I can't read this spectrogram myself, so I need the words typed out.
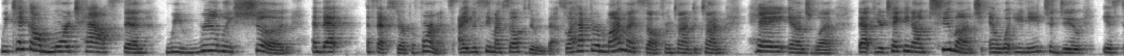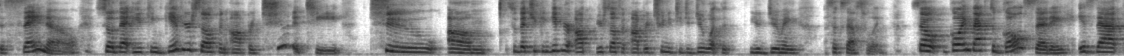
we take on more tasks than we really should, and that affects their performance. I even see myself doing that. So I have to remind myself from time to time, hey, Angela, that you're taking on too much. And what you need to do is to say no so that you can give yourself an opportunity to um, so that you can give your op- yourself an opportunity to do what the, you're doing successfully. So going back to goal setting is that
